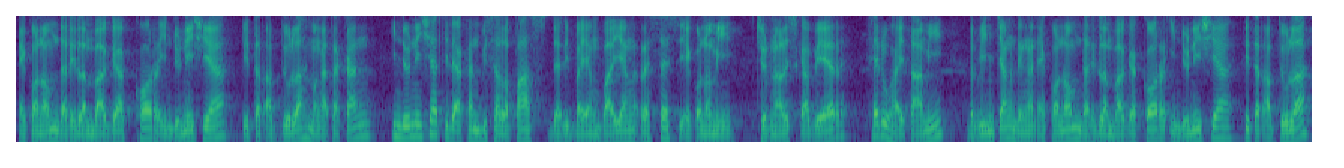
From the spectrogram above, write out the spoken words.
Ekonom dari lembaga Core Indonesia, Peter Abdullah mengatakan, Indonesia tidak akan bisa lepas dari bayang-bayang resesi ekonomi. Jurnalis KBR, Heru Haitami, berbincang dengan ekonom dari lembaga Core Indonesia, Peter Abdullah,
